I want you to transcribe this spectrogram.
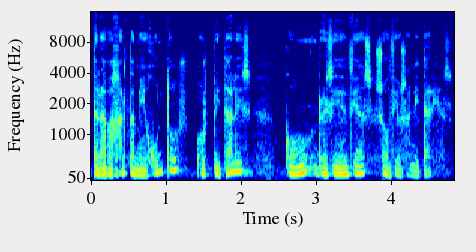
trabajar también juntos, hospitales con residencias sociosanitarias.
